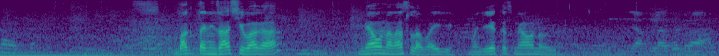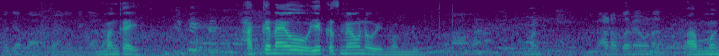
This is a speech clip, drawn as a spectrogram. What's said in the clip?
नाही बघतानीच अशी बघा. म्यावना नसला पाहिजे. म्हणजे एकच म्यावना होईल. मग काय? हक्क नाही हो एकच म्यावना होईल मग मी. मग? हा, मग?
